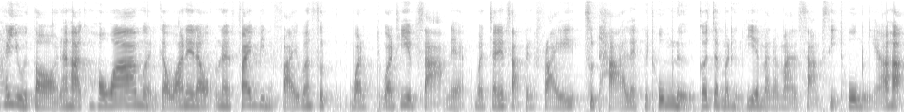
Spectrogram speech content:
ให้อยู่ต่อนะคะ เพราะว่าเหมือนกับว่าในแล้วในไฟบินไฟวันสุดวันวันที่23เนี่ยวันจันทร์ที่3เป็นไฟสุดท้ายเลยคือทุ่มหนึ่งก็จะมาถึงที่ประมาณ3 4ทุ่มอย่างเงี้ยค่ะ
